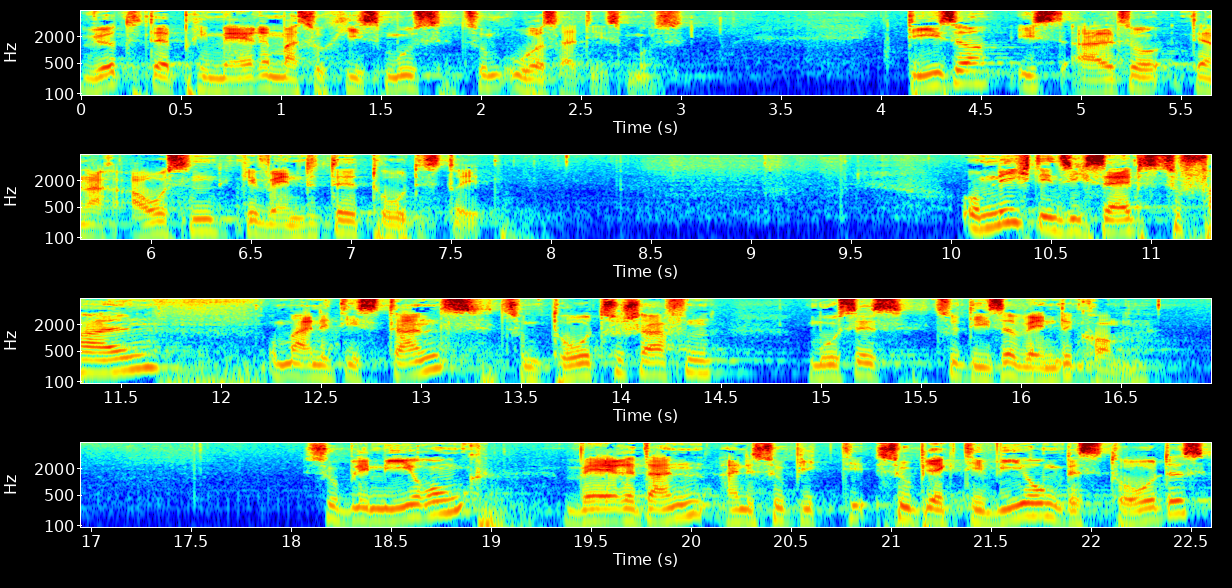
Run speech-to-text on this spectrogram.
wird der primäre Masochismus zum Ursadismus. Dieser ist also der nach außen gewendete Todestrieb. Um nicht in sich selbst zu fallen, um eine Distanz zum Tod zu schaffen, muss es zu dieser Wende kommen. Sublimierung wäre dann eine Subjektivierung des Todes,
